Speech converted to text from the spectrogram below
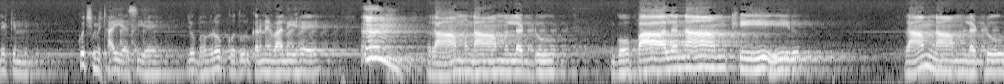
लेकिन कुछ मिठाई ऐसी है जो भवरोग को दूर करने वाली है। राम नाम लड्डू, गोपाल नाम खीर। राम नाम लड्डू,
